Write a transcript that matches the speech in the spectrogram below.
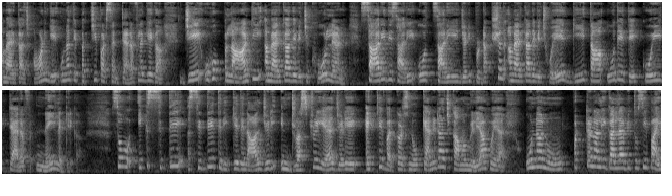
ਅਮਰੀਕਾ 'ਚ ਆਉਣਗੇ, ਉਹਨਾਂ ਤੇ 25% ਟੈਰਿਫ ਲੱਗੇਗਾ। ਜੇ ਉਹ ਪਲਾਂਟ ਹੀ ਅਮਰੀਕਾ ਦੇ ਵਿੱਚ ਖੋਲ ਲੈਣ, ਸਾਰੀ ਦੀ ਸਾਰੀ, ਉਹ ਸਾਰੀ ਜਿਹੜੀ ਪ੍ਰੋਡਕਸ਼ਨ ਅਮਰੀਕਾ ਦੇ ਵਿੱਚ ਹੋਏਗੀ, ਤਾਂ ਉਹਦੇ ਤੇ ਕੋਈ ਟੈਰਿਫ ਨਹੀਂ ਲੱਗੇਗਾ। ਸੋ ਇੱਕ ਸਿੱਧੇ ਸਿੱਧੇ ਤਰੀਕੇ ਦੇ ਨਾਲ ਜਿਹੜੀ ਇੰਡਸਟਰੀ ਹੈ, ਜਿਹੜੇ ਇੱਥੇ ਵਰਕਰਸ ਨੂੰ ਕੈਨੇਡਾ 'ਚ ਕੰਮ ਮਿਲਿਆ ਹੋਇਆ ਉਹਨਾਂ ਨੂੰ ਪੱਟਣ ਵਾਲੀ ਗੱਲ ਹੈ ਵੀ ਤੁਸੀਂ ਭਾਈ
